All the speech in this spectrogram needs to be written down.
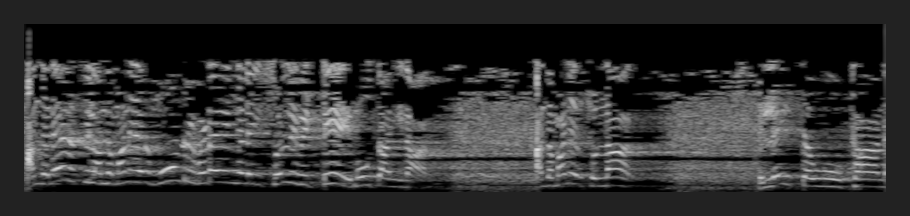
அந்த நேரத்தில் அந்த மனிதர் மூன்று விடயங்களை சொல்லிவிட்டு மௌத்தாங்கினார் அந்த மனிதர் சொன்னார் லைத்தவு கான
